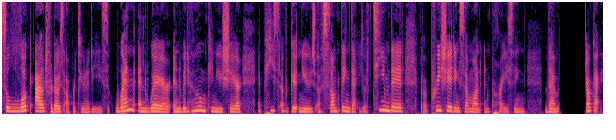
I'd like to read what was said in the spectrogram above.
So look out for those opportunities. When and where and with whom can you share a piece of good news of something that your team did, of appreciating someone and praising them? Okay,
